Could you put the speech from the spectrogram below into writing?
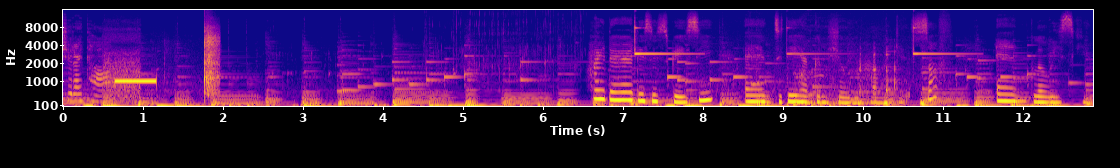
Should I talk? Hi there, this is Gracie, and today I'm to show you how I get soft and glowy skin.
